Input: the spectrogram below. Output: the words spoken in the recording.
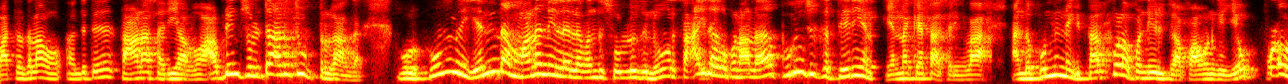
மற்றதெல்லாம் வந்துட்டு தானா சரியாகும். அப்படின்னு சொல்லிட்டு அனுப்பிச்சு விட்டுருக்காங்க. ஒரு பொண்ணு எந்த மனநிலையில வந்து சொல்லுதுன்னு ஒரு தாய் தகப்பனால புரிஞ்சுக்க தெரியணும் என்ன கேட்டா சரிங்களா? அந்த பொண்ணு இன்னைக்கு தற்கொலை பண்ணியிருக்கு அப்ப அவனுக்கு எவ்வளவு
